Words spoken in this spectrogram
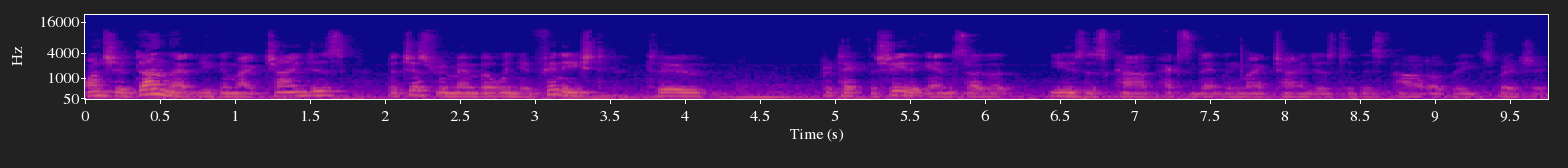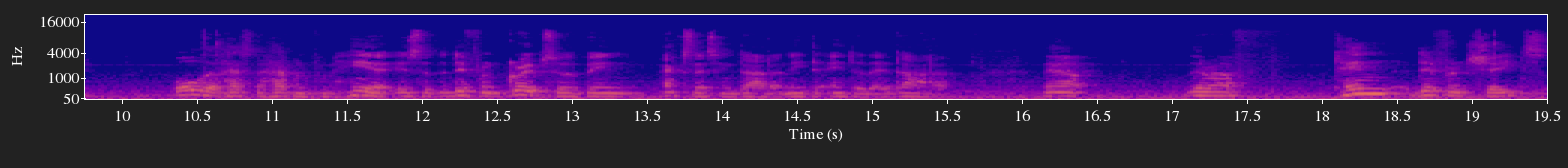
Once you've done that, you can make changes, but just remember when you're finished to protect the sheet again so that users can't accidentally make changes to this part of the spreadsheet. All that has to happen from here is that the different groups who have been accessing data need to enter their data. Now, there are 10 different sheets,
